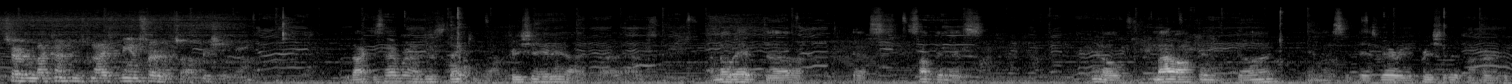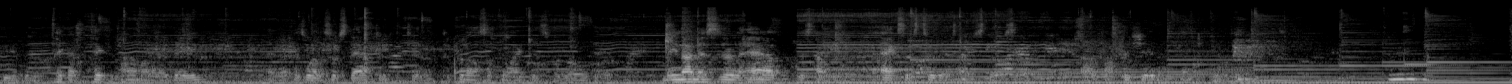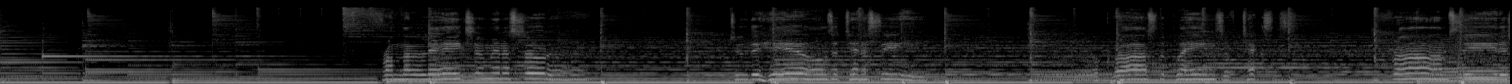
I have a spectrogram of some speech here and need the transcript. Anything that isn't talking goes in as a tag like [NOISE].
serving my country, it's nice being served, so I appreciate it. Dr. Sanford, I just thank you. I appreciate it. I, I, I know that uh, that's something that's, you know, not often done, and it's, it's very appreciative for her to be able to take, take the time out of her day, uh, as well as her staff to, to, to, put on something like this for those that may not necessarily have this type of access to that type of stuff. So uh, I appreciate it thank you. [LAUGHS] From the lakes of Minnesota to the hills of Tennessee, across the plains of Texas, from sea to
